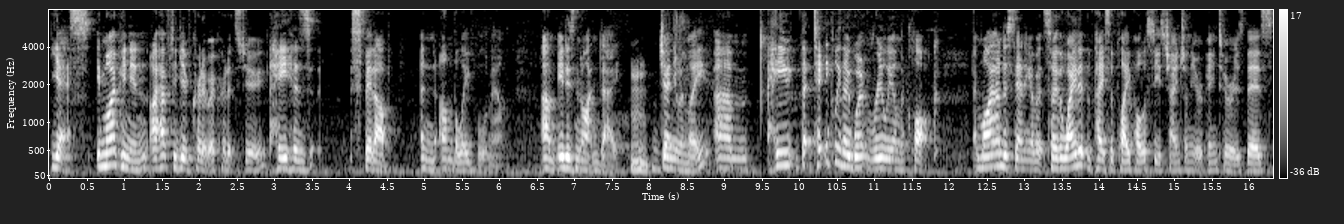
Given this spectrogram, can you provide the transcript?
yes, in my opinion, I have to give credit where credit's due. He has sped up an unbelievable amount. Um, it is night and day, genuinely. Um, he that, technically they weren't really on the clock, and my understanding of it. So the way that the pace of play policy has changed on the European Tour is there's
